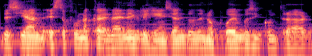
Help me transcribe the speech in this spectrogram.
decían, esto fue una cadena de negligencia en donde no podemos encontrar...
